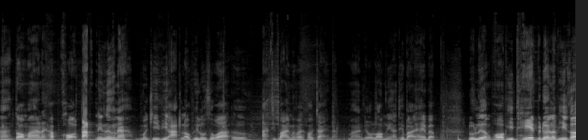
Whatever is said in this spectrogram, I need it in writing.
อะต่อมานะครับขอตัดนิดนึงนะ เมื่อกี้พี่อัดแล้วพี่รู้สึกว่าเอออธิบายไม่ค่อยเข้าใจนะมาเดี๋ยวรอบนี้อธิบายให้แบบรู้เรื่องเพราะพี่เทสไปด้วยแล้วพี่ก็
